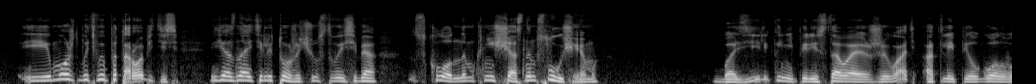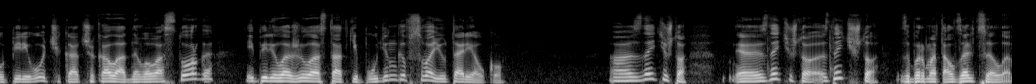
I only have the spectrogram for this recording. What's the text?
— и, может быть, вы поторопитесь? Я, знаете ли, тоже чувствую себя склонным к несчастным случаям. Базилика, не переставая жевать, отлепил голову переводчика от шоколадного восторга и переложил остатки пудинга в свою тарелку. «А знаете что? Э, знаете что? Знаете что?» — забормотал Зальцелло.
